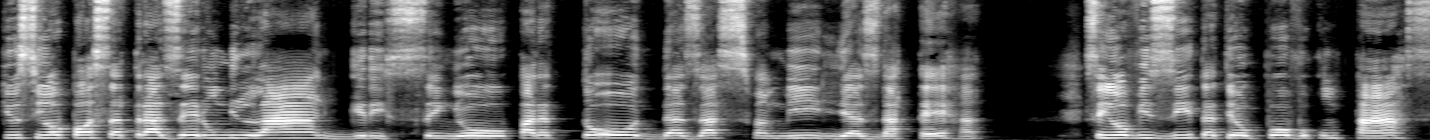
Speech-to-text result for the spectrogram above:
que o Senhor possa trazer um milagre, Senhor, para todas as famílias da terra. Senhor, visita teu povo com paz,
